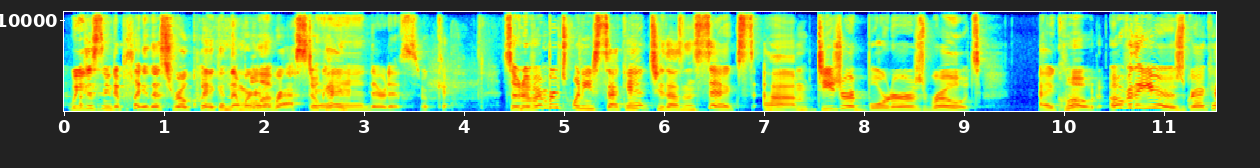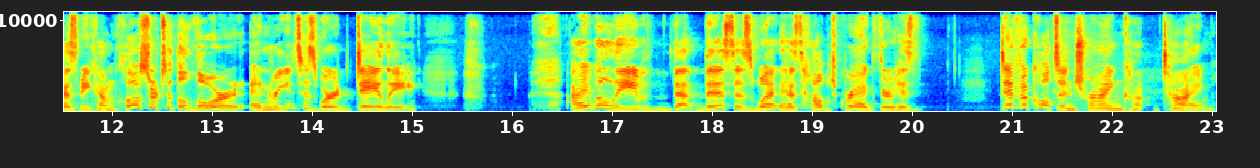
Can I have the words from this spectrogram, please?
we just need to play this real quick, and then we're gonna rest, okay? And there it is. Okay. So November 22nd, 2006, um, Deidre Borders wrote, I quote, Over the years, Greg has become closer to the Lord and reads his word daily. I believe that this is what has helped Greg through his difficult and trying co- time.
